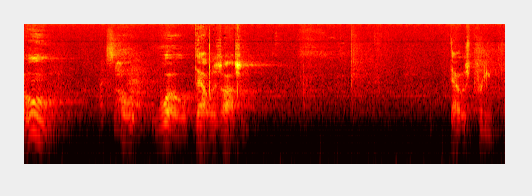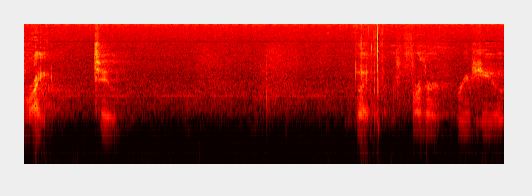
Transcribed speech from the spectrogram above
ooh, I see oh, that. whoa, that was awesome. That was pretty bright, too. But further review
